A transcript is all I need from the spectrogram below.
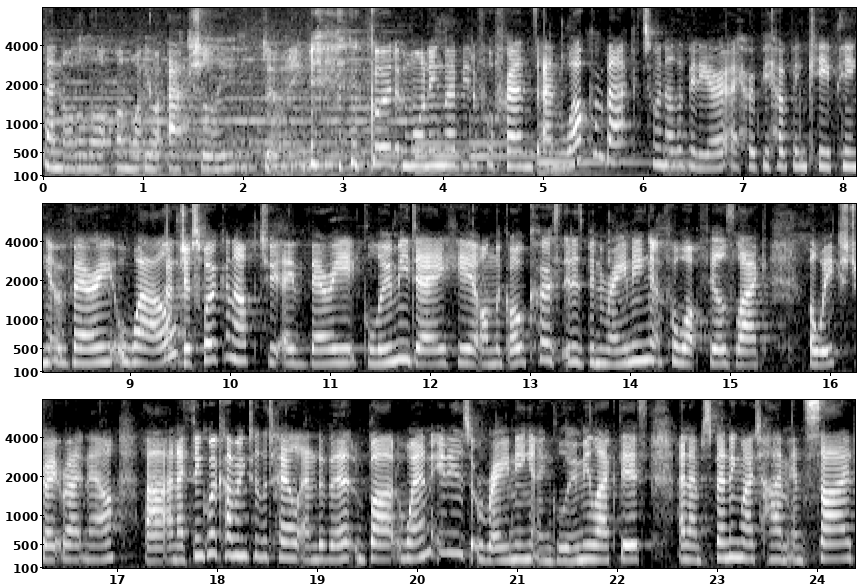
and not a lot on what you're actually doing. Good morning my beautiful friends and welcome back to another video. I hope you have been keeping very well. I've just woken up to a very gloomy day here on the Gold Coast. It has been raining for what feels like a week straight right now uh, and I think we're coming to the tail end of it but when it is raining and gloomy like this and I'm spending my time inside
